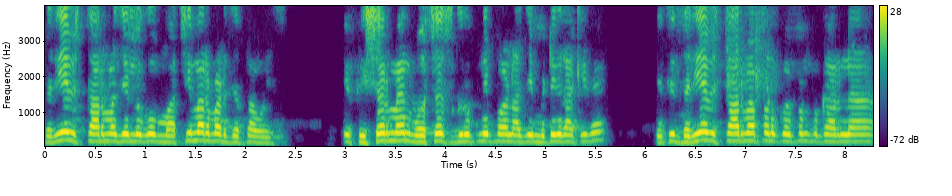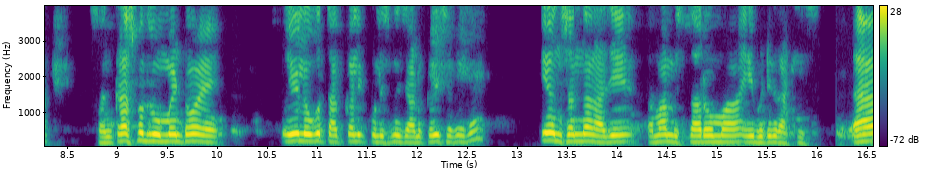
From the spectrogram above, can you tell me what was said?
દરિયા વિસ્તારમાં જે લોકો માછીમાર માટે જતા હોય છે, એ ફિશરમેન વોચર્સ ગ્રુપની પણ આજે મિટિંગ રાખી છે જેથી દરિયા વિસ્તારમાં પણ કોઈ પણ પ્રકારના શંકાસ્પદ મુવમેન્ટ હોય, તો એ લોકો તાત્કાલિક પોલીસને જાણ કરી શકે છે. એ અનુસંધાન આજે તમામ વિસ્તારોમાં એ મિટિંગ રાખી છે. આ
